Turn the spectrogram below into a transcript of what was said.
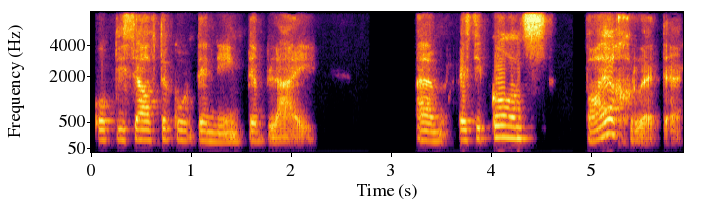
op dieselfde kontinent te bly. Ehm um, is die kans baie groter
